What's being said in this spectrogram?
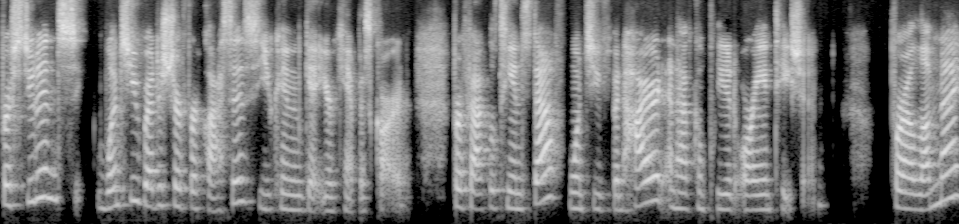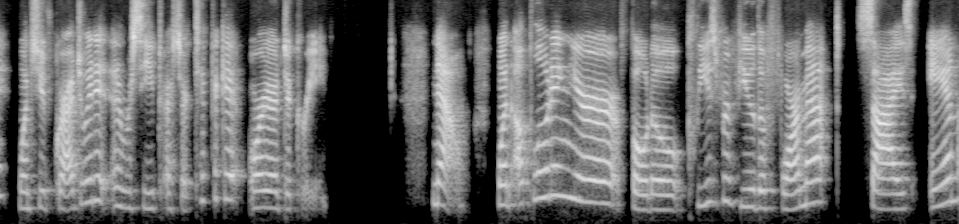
For students, once you register for classes, you can get your campus card. For faculty and staff, once you've been hired and have completed orientation. For alumni, once you've graduated and received a certificate or a degree. Now, when uploading your photo, please review the format, size, and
